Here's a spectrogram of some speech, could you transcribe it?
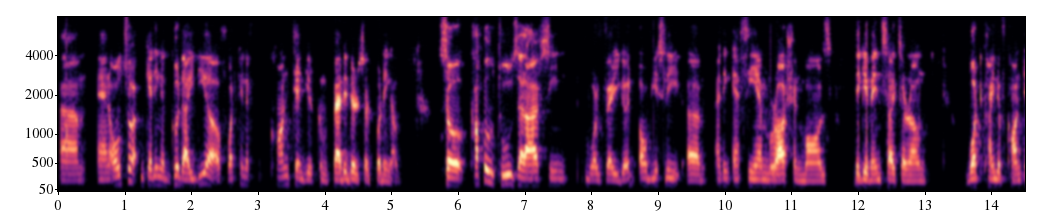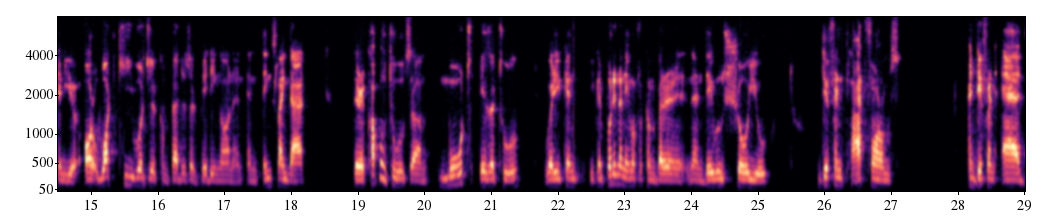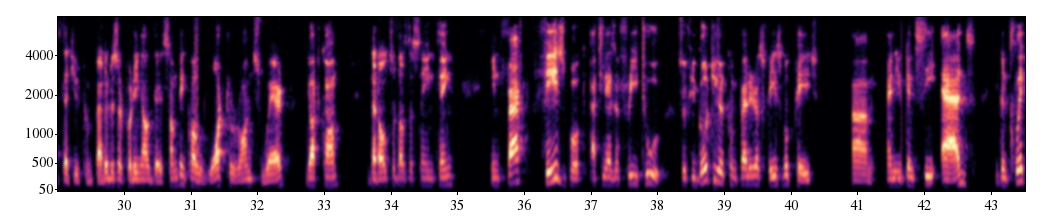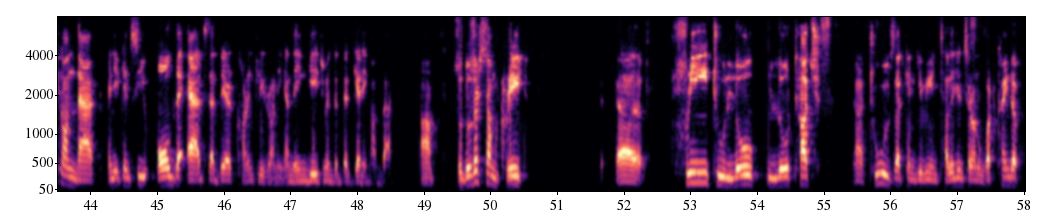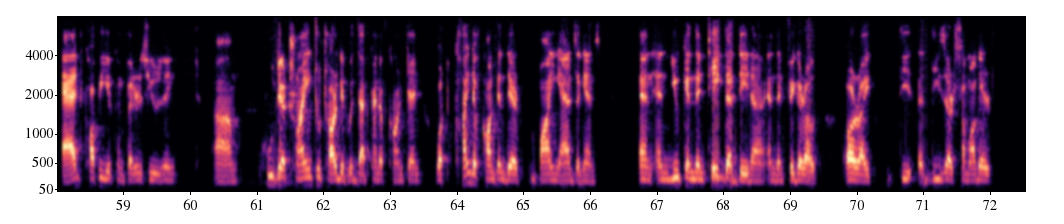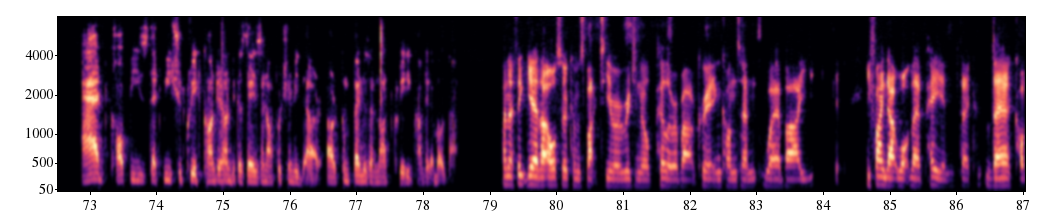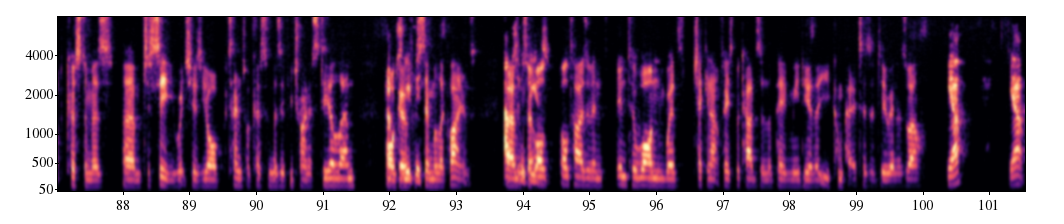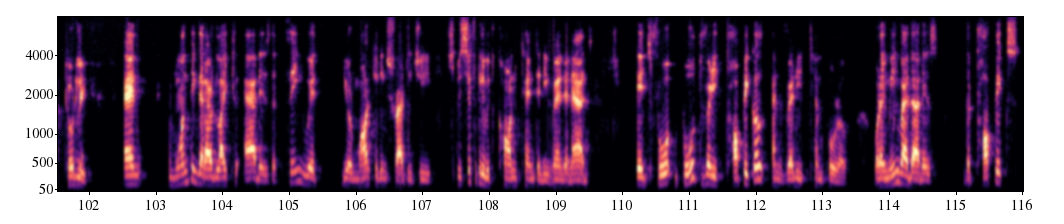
um, and also getting a good idea of what kind of content your competitors are putting out so couple tools that i've seen work very good obviously um, i think SEMrush and moz they give insights around what kind of content you or what keywords your competitors are bidding on and, and things like that. There are a couple tools. Um, Moat is a tool where you can you can put in the name of a competitor and they will show you different platforms and different ads that your competitors are putting out. There is something called whatrunswhere.com that also does the same thing. In fact, Facebook actually has a free tool. So if you go to your competitor's Facebook page um, and you can see ads, you can click on that and you can see all the ads that they're currently running and the engagement that they're getting on that. Um, so those are some great uh, free to low low touch uh, tools that can give you intelligence around what kind of ad copy your competitor is using, um, who they're trying to target with that kind of content, what kind of content they're buying ads against, and and you can then take that data and then figure out, all right, the, uh, these are some other ad copies that we should create content on because there is an opportunity that our, our competitors are not creating content about that. And I think yeah, that also comes back to your original pillar about creating content whereby you find out what they're paying their their customers um, to see, which is your potential customers if you're trying to steal them or Absolutely. go for similar clients. Um, so yes. all, all ties are in, into one with checking out Facebook ads and the paid media that your competitors are doing as well. Yeah, yeah, totally. And one thing that I would like to add is the thing with your marketing strategy, specifically with content and event and ads, it's both very topical and very temporal. What I mean by that is the topics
